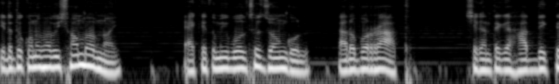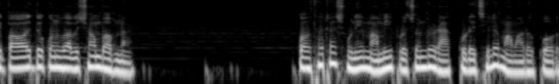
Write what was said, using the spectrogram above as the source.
এটা তো কোনোভাবেই সম্ভব নয়। একে তুমি বলছো জঙ্গল, তার উপর রাত। সেখান থেকে হাত দেখতে পাওয়াই তো কোনোভাবে সম্ভব না। কথাটা শুনে মামি প্রচণ্ড রাগ করেছিল মামার ওপর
